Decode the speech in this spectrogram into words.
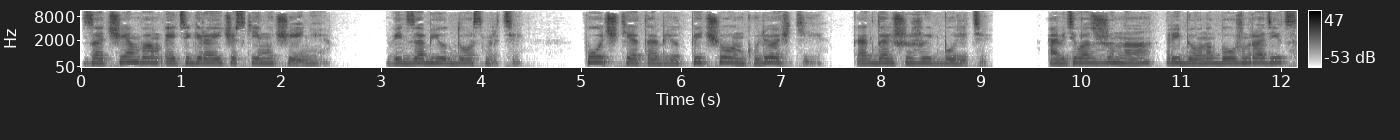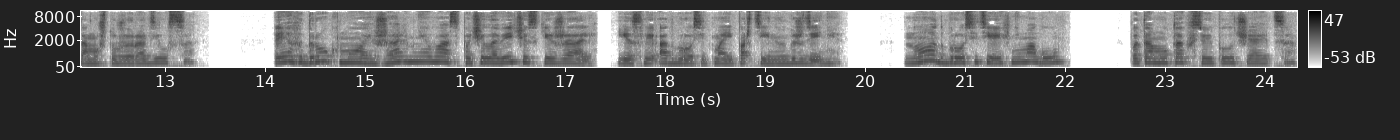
«Зачем вам эти героические мучения? Ведь забьют до смерти. Почки отобьют, печенку, легкие. Как дальше жить будете? А ведь у вас жена, ребенок должен родиться, а может, уже родился. Эх, друг мой, жаль мне вас, по-человечески жаль, если отбросить мои партийные убеждения но отбросить я их не могу. Потому так все и получается.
